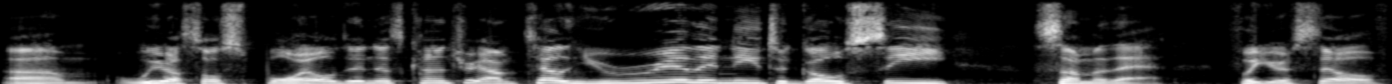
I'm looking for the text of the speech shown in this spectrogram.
Um, we are so spoiled in this country. I'm telling you, you really need to go see some of that for yourself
